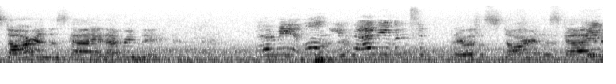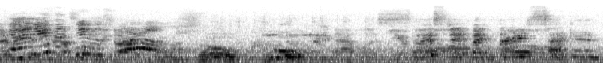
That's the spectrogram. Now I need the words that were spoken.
star in the sky and everything. Mommy, look, you can't even see. There was a star in the sky You and can't everything even see the totally dark. stars. That was so cool. That was You so missed it by 30 cool. seconds.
